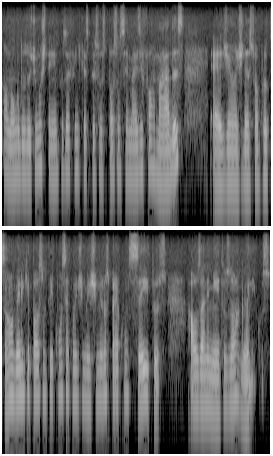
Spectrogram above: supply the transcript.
ao longo dos últimos tempos, a fim de que as pessoas possam ser mais informadas é, diante da sua produção orgânica e possam ter, consequentemente, menos preconceitos aos alimentos orgânicos.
